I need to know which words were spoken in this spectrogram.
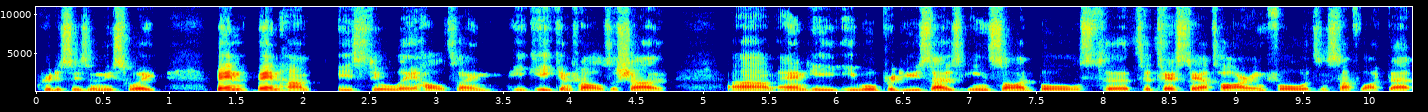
criticism this week. Ben Ben Hunt is still their whole team. He, he controls the show, um, and he he will produce those inside balls to to test our tiring forwards and stuff like that.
